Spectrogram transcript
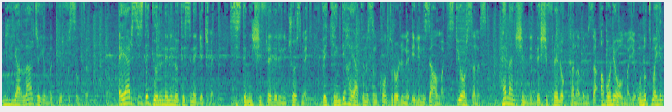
milyarlarca yıllık bir fısıltı. Eğer siz de görünenin ötesine geçmek, sistemin şifrelerini çözmek ve kendi hayatınızın kontrolünü elinize almak istiyorsanız hemen şimdi Deşifrelog kanalımıza abone olmayı unutmayın.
